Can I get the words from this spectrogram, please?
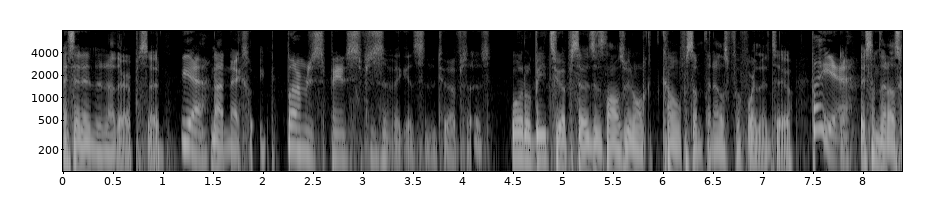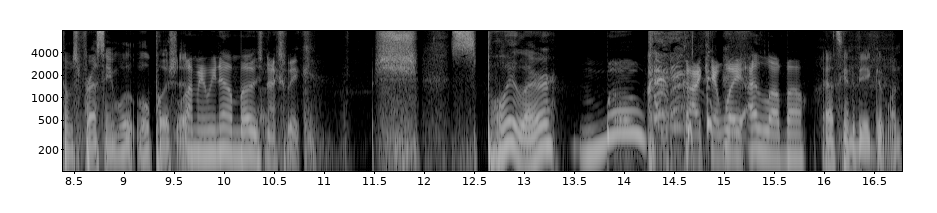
I said in another episode Yeah. not next week But I'm just being specific. It's in two episodes. well it'll be two episodes as long as we don't come up with something else before then too But yeah. if something else comes pressing, we'll, we'll push it. I mean, we know Mo's next week. Shh. Spoiler. Mo. God, I can't wait. I love Mo. That's going to be a good one.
